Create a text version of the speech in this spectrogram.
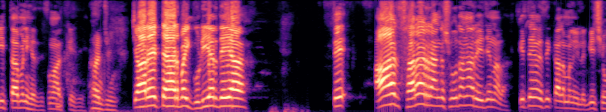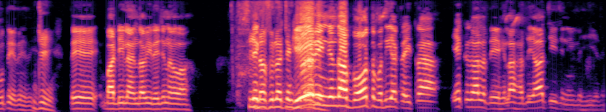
ਕੀਤਾ ਵੀ ਨਹੀਂ ਹਜੇ ਸਮਾਰ ਕੇ ਜੀ। ਹਾਂਜੀ। ਚਾਰੇ ਟਾਇਰ ਬਾਈ ਗੁਡੀਅਰ ਦੇ ਆ ਤੇ ਆ ਸਾਰਾ ਰੰਗ ਸ਼ੋਅ ਦਾ ਨਾ ਰੇਜਨ ਵਾਲਾ। ਕਿਤੇ ਅਸੀਂ ਕਲਮ ਨਹੀਂ ਲੱਗੀ ਸ਼ੋਅ ਤੇ ਇਹਦੇ ਜੀ। ਤੇ ਬਾਡੀ ਲਾਈਨ ਦਾ ਵੀ ਰੀਜਨਲ ਆ ਸੀਲਾ ਸੂਲਾ ਚੰਗੀ ਗੇਅਰ। ਇੰਜਨ ਦਾ। ਬਹੁਤ ਵਧੀਆ ਟਰੈਕਟਰ ਆ। ਇੱਕ ਗੱਲ ਦੇਖ ਲੈ ਹਜੇ ਆ ਚੀਜ਼ ਨਹੀਂ ਲਈ ਇਹਦੇ।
